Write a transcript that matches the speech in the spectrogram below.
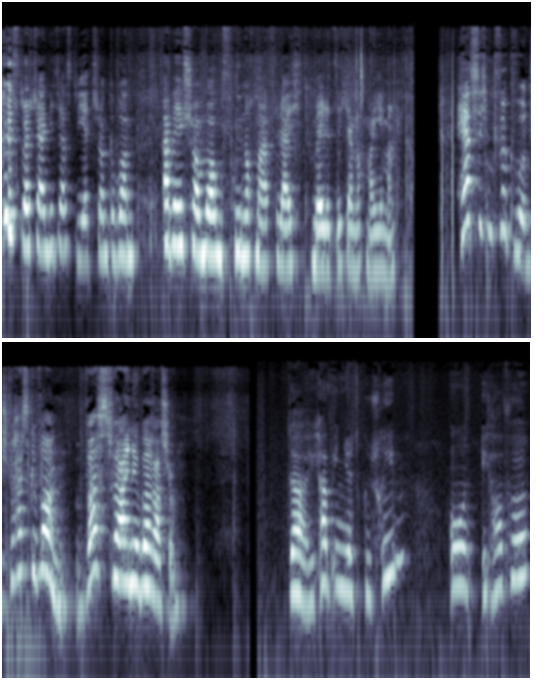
höchstwahrscheinlich hast du jetzt schon gewonnen, aber ich schaue morgen früh nochmal, vielleicht meldet sich ja nochmal jemand. Herzlichen Glückwunsch, du hast gewonnen. Was für eine Überraschung. So, ich habe ihn jetzt geschrieben und ich hoffe,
